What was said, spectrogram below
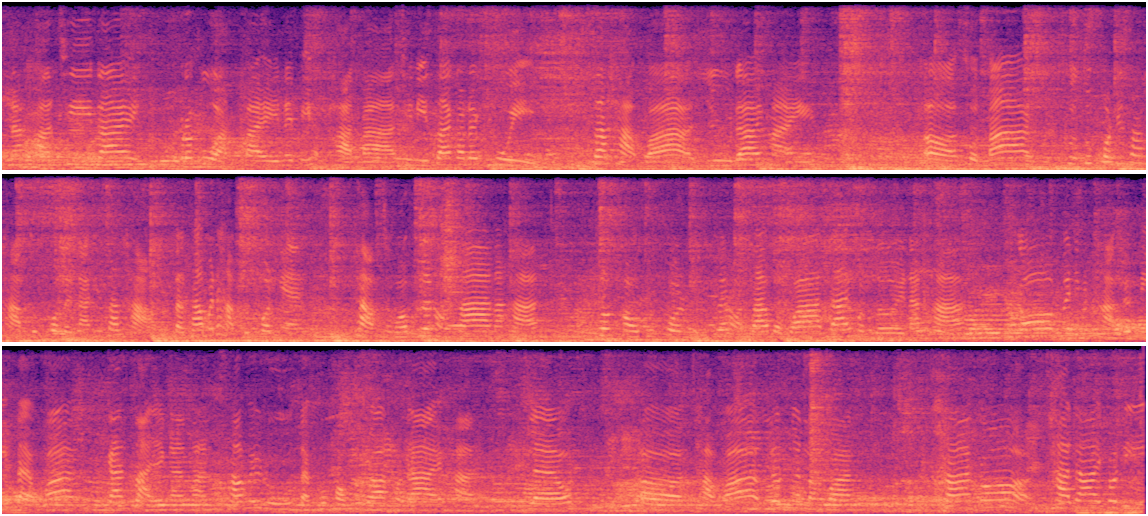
นนะคะที่ได้ประกวดไปในปีผ่านมา ทีนี้ซ่าก็ได้คุยซ่าถามว่าอยู่ได้ไหมเอ่อส่วนมากคือทุกคนที่ซ่าถามทุกคนเลยนะที่ซ่าถาม แต่ซ่าไม่ได้ถามทุกคนไงถามเฉพาะเพื่อนของซ่านะคะพวกเขาทุกคนเพื่อนของซ่าบอกว่าได้หมดเลยนะคะ ก็ แต่ว่าการจ่ายยังไงมันซ่าไม่รู้ แต่พวกเขาพูดว่าเขาได้ค่ะ แล้วเอ่อถามว่าเรื่องเงินรางวัลซ่าก็ถ้าได้ก็ดี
